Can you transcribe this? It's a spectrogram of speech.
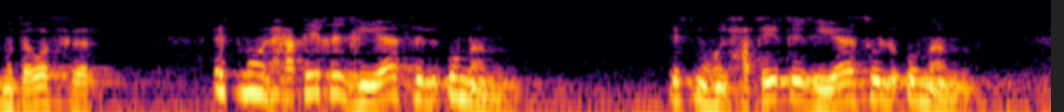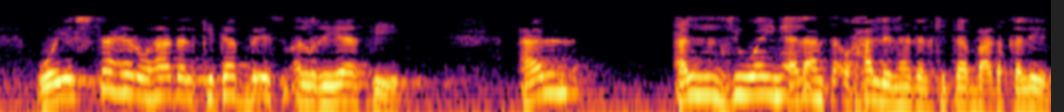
متوفر. اسمه الحقيقي غياث الأمم. اسمه الحقيقي غياث الأمم. ويشتهر هذا الكتاب باسم الغياثي. الجويني الآن سأحلل هذا الكتاب بعد قليل.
